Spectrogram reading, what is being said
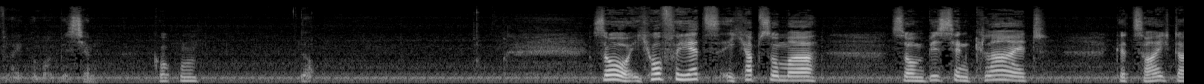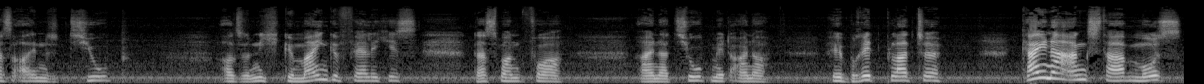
vielleicht noch mal ein bisschen gucken. Ja. So, ich hoffe jetzt, ich habe so mal so ein bisschen Klarheit gezeigt, dass eine Tube also nicht gemeingefährlich ist, dass man vor einer Tube mit einer Hybridplatte keine Angst haben muss,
